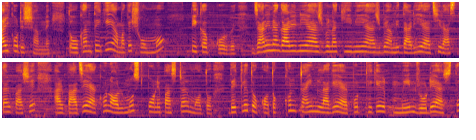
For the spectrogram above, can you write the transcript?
হাইকোর্টের সামনে। তো ওখান থেকেই আমাকে সৌম্য পিক আপ করবে। জানি না গাড়ি নিয়ে আসবে না কি নিয়ে আসবে, আমি দাঁড়িয়ে আছি রাস্তার পাশে আর বাজে এখন অলমোস্ট পৌনে পাঁচটার মতো। দেখলে তো কতক্ষণ টাইম লাগে এয়ারপোর্ট থেকে মেন রোডে আসতে?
